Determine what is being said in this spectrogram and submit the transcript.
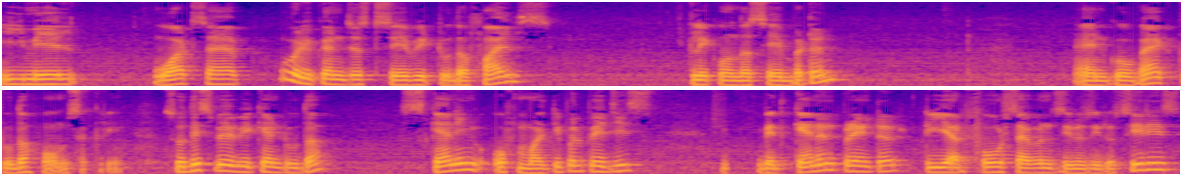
email, WhatsApp or you can just save it to the files click on the save button and go back to the home screen. So this way we can do the scanning of multiple pages with Canon printer TR4700 series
